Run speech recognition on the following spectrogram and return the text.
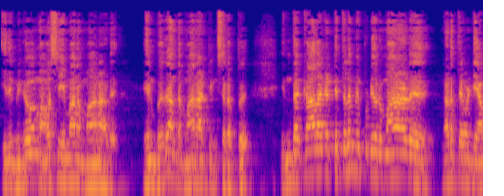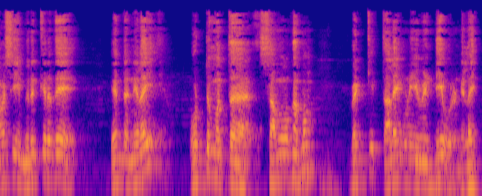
இது மிகவும் அவசியமான மாநாடு என்பது அந்த மாநாட்டின் சிறப்பு. இந்த காலகட்டத்திலும் இப்படி ஒரு மாநாடு நடத்த வேண்டிய அவசியம் இருக்கிறதே என்ற நிலை ஒட்டுமொத்த சமூகமும் வெட்கி தலைகுனிய வேண்டிய ஒரு நிலை.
